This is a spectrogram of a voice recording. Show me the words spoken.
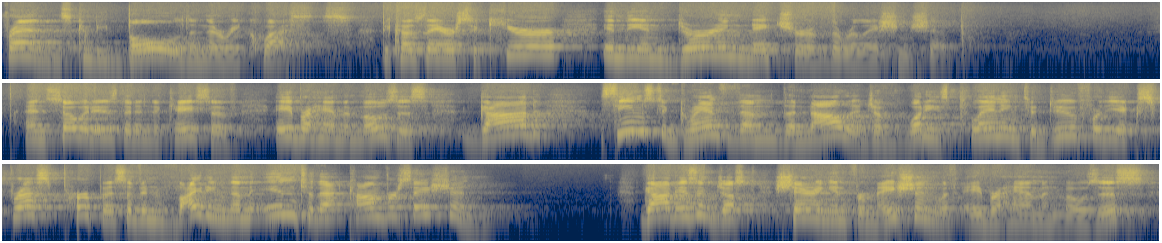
Friends can be bold in their requests because they are secure in the enduring nature of the relationship. And so it is that in the case of Abraham and Moses, God seems to grant them the knowledge of what he's planning to do for the express purpose of inviting them into that conversation. God isn't just sharing information with Abraham and Moses.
